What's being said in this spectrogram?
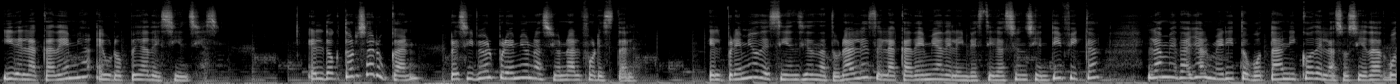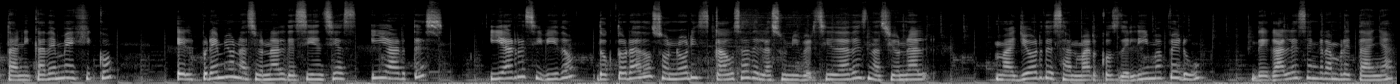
y de la Academia Europea de Ciencias. El doctor Sarucán recibió el Premio Nacional Forestal, el Premio de Ciencias Naturales de la Academia de la Investigación Científica, la Medalla al Mérito Botánico de la Sociedad Botánica de México, el Premio Nacional de Ciencias y Artes y ha recibido doctorados honoris causa de las Universidades Nacional Mayor de San Marcos de Lima, Perú, de Gales en Gran Bretaña,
